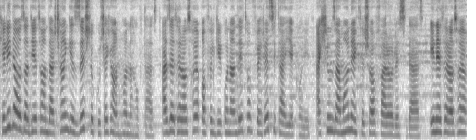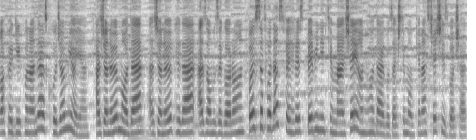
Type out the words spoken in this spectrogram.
کلید آزادیتان در چنگ زشت و کوچک آنها نهفته است. از اعتراض های قافلگیر کننده تان فهرستی تهیه کنید. اکنون زمان اکتشاف فرا رسیده است. این اعتراض های قافلگیر کننده از کجا میآیند؟ از جانب مادر از جانب پدر از آموزگاران؟ با استفاده از فهرست ببینید که منشأ آنها در گذشته ممکن است چه چیز باشد؟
